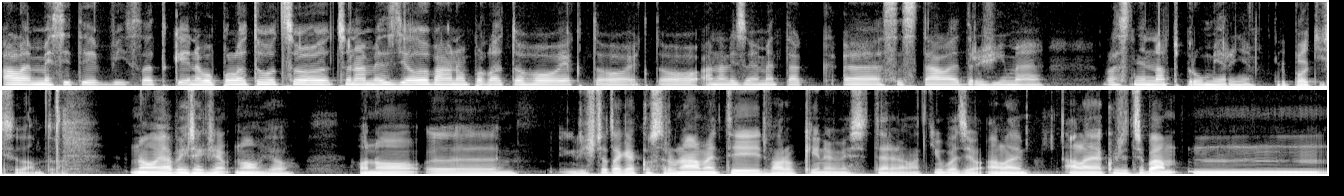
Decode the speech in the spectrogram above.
ale my si ty výsledky, nebo podle toho, co, co nám je sdělováno, podle toho, jak to, jak to analyzujeme, tak uh, se stále držíme vlastně nadprůměrně. Vyplatí se vám to? No, já bych řekl, že no jo. Ono, uh, když to tak jako srovnáme ty dva roky, nevím, jestli to je relevantní vůbec, jo, ale, ale jakože třeba mm,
